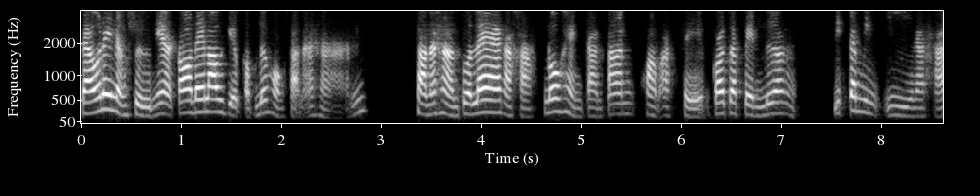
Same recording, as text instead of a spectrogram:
แล้วในหนังสือเนี่ยก็ได้เล่าเกี่ยวกับเรื่องของสารอาหาร สารอาหารตัวแรกอะค่ะโรคแห่งการต้านความอักเสบก็จะเป็นเรื่องวิตามินอ e ีนะคะ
